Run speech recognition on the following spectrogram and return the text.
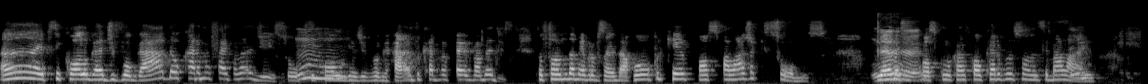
Ah, é psicóloga advogada, o cara não faz nada disso. Ou uhum. psicólogo advogado, o cara não faz nada disso. Tô falando da minha profissão da rua porque posso falar já que somos. Né? Uhum. Mas posso colocar qualquer pessoa nesse balaio. Sim.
